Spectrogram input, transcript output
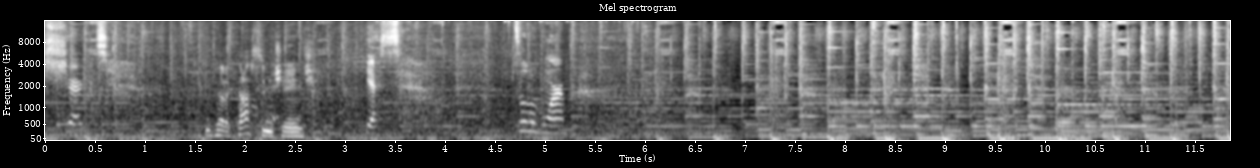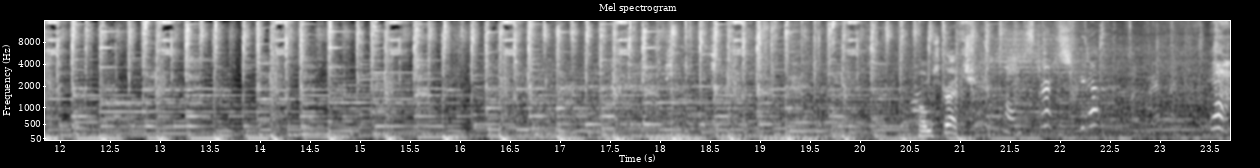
Shirt. We've had a costume change. Yes. It's a little warm. Stretch. Home stretch, yeah. Yeah.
